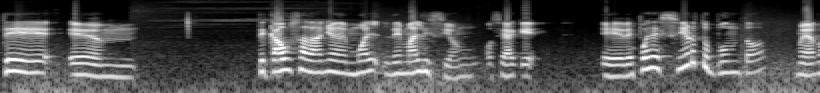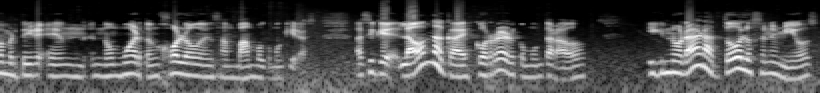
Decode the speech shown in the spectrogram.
te, eh, te causa daño de, mal, de maldición. O sea que eh, después de cierto punto me voy a convertir en no muerto, en hollow, en zambambo, como quieras. Así que la onda acá es correr como un tarado, ignorar a todos los enemigos,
